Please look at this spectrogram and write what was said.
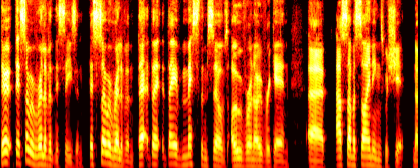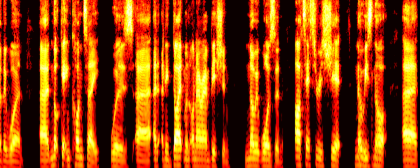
They're they're so irrelevant this season. They're so irrelevant. They they they have messed themselves over and over again. Uh, our summer signings were shit. No, they weren't. Uh, not getting Conte was uh, an, an, indictment on our ambition. No, it wasn't. Arteta is shit. No, he's not. Uh,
